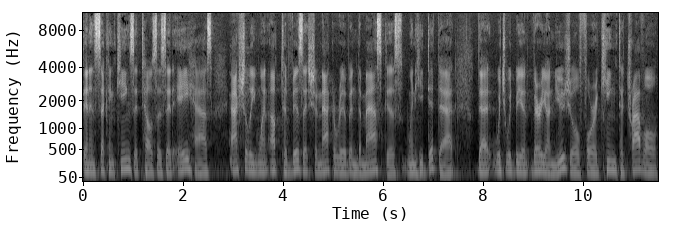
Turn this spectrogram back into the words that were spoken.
that in Second Kings it tells us that Ahaz Ahaz actually went up to visit Sennacherib in Damascus when he did that, that which would be very unusual for a king to travel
